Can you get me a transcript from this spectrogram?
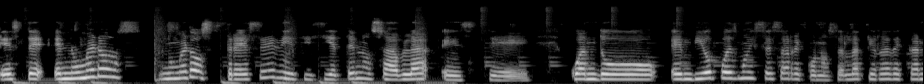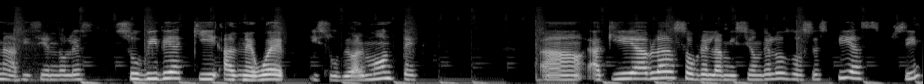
este, en números, números 13, 17 nos habla, este, cuando envió pues Moisés a reconocer la tierra de Canaán, diciéndoles, subí de aquí al Nehueb, y subió al monte. Ah, aquí habla sobre la misión de los dos espías, ¿sí?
